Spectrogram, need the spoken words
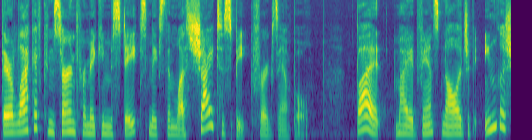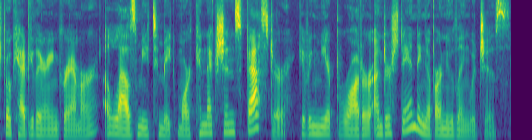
Their lack of concern for making mistakes makes them less shy to speak, for example. But my advanced knowledge of English vocabulary and grammar allows me to make more connections faster, giving me a broader understanding of our new languages.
